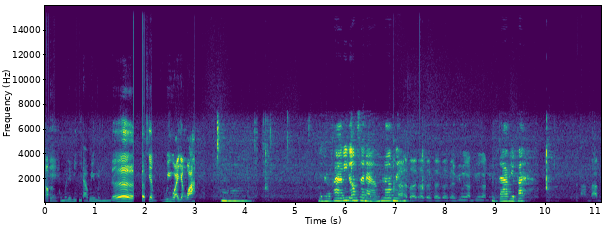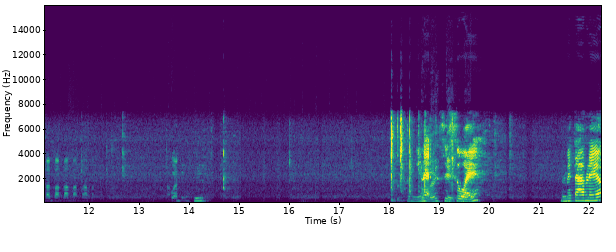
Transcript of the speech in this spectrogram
มาชุบร้อยกูไม่ได้มียาวิ่งเหมือนมึงเด้อเทียบวิ่งไวยังวะอืมเดี๋ยวเราพาวิ่งอ้อมสนามรอบหนึ่งอ่าเตยเตยเตยเตยเตยเตยวิ่งไปก่อนวิ่งไปก่อนวิ่งมันตามอยู่ปะตามตามตามตามตามตามตามตามเพื่อนดูอุ๊ยต รงนี้แหละ สวยสวยๆมันไม่ตามแล้ว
